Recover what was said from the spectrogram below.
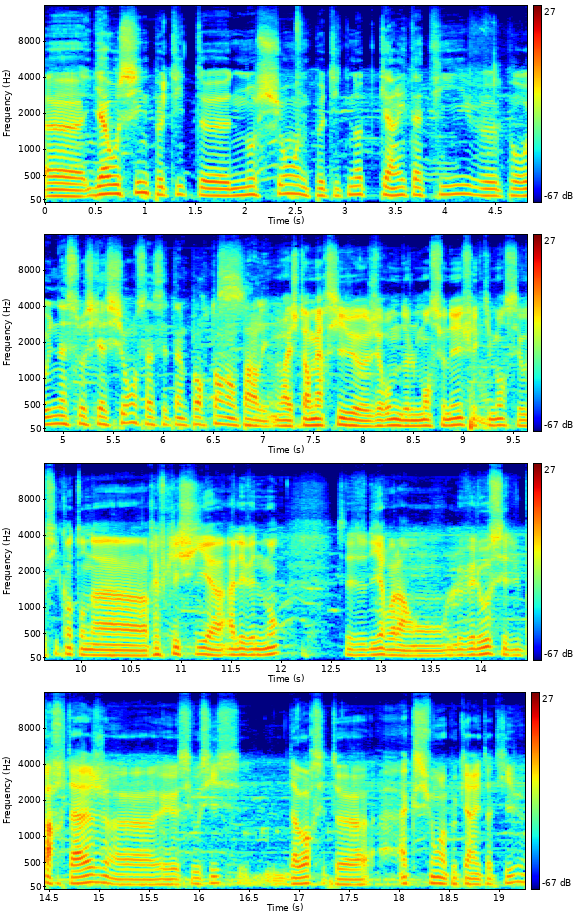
Euh, il y a aussi une petite notion, une petite note caritative pour une association. Ça, c'est important d'en parler. Ouais, je te remercie, Jérôme, de le mentionner. Effectivement, c'est aussi quand on a réfléchi à, l'événement. C'est de dire, voilà, le vélo, c'est du partage. et c'est aussi d'avoir cette action un peu caritative.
